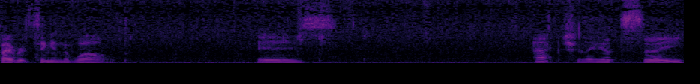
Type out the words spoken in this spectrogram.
favourite thing in the world is actually I'd say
